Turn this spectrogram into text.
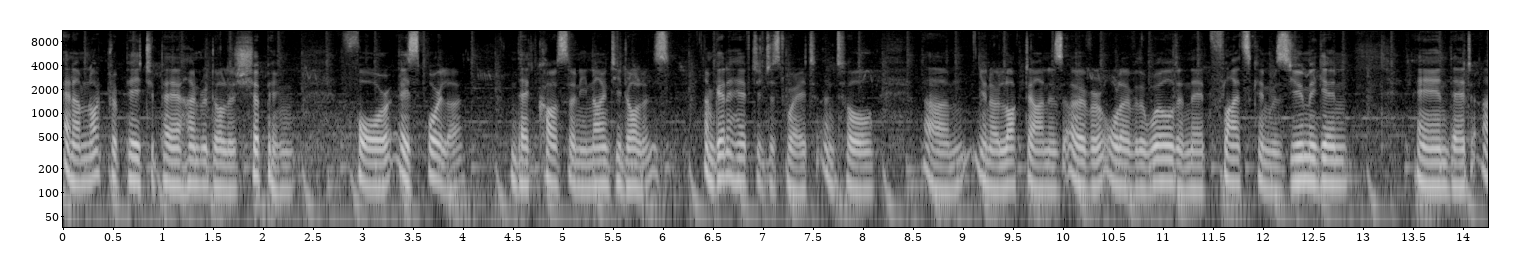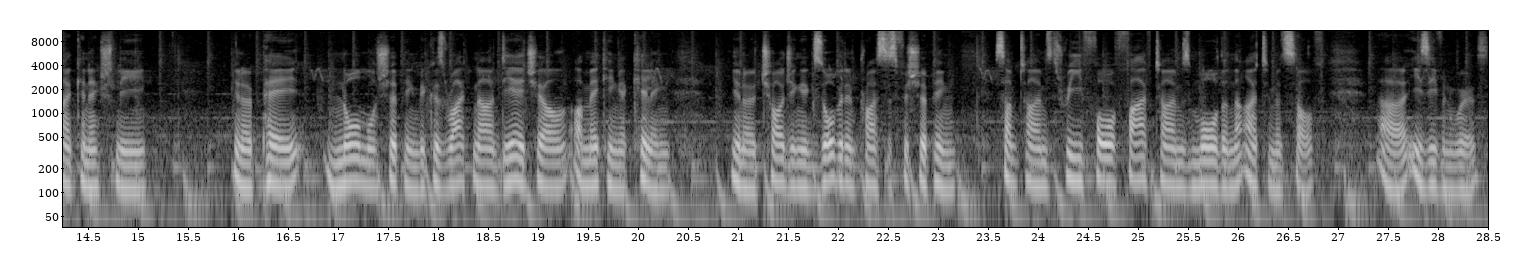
and I'm not prepared to pay $100 shipping for a spoiler that costs only $90. I'm going to have to just wait until um, you know lockdown is over all over the world and that flights can resume again, and that I can actually you know pay normal shipping because right now DHL are making a killing you know, charging exorbitant prices for shipping, sometimes three, four, five times more than the item itself uh, is even worth.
